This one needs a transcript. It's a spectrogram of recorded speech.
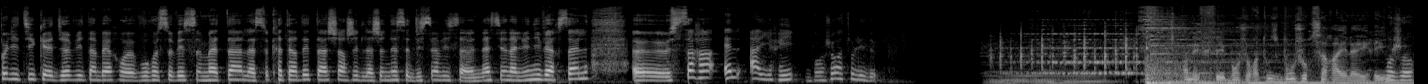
politique, Javid Imbert, vous recevez ce matin la secrétaire d'État chargée de la jeunesse et du service national universel, euh, Sarah El Haïri. Bonjour à tous les deux. En effet, bonjour à tous. Bonjour Sarah El Haïri. Bonjour.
